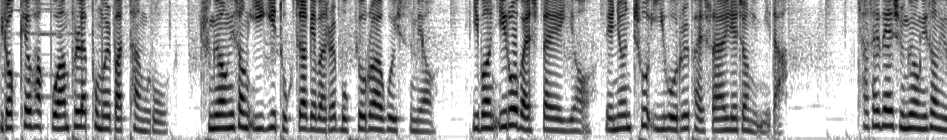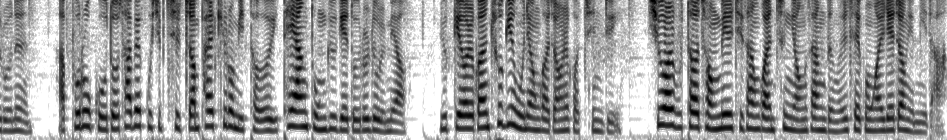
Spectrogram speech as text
이렇게 확보한 플랫폼을 바탕으로 중형위성 2기 독자 개발을 목표로 하고 있으며 이번 1호 발사에 이어 내년 초 2호를 발사할 예정입니다. 차세대 중형위성 1호는 앞으로 고도 497.8km의 태양 동규 궤도를 돌며 6개월간 초기 운영 과정을 거친 뒤 10월부터 정밀 지상 관측 영상 등을 제공할 예정입니다.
